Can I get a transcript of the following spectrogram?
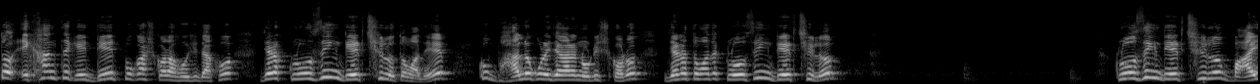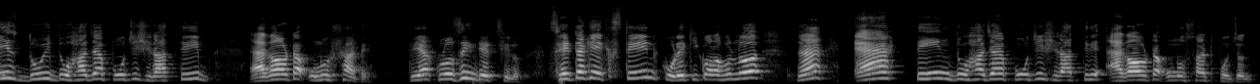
তো এখান থেকে ডেট প্রকাশ করা হয়েছে, দেখো যেটা ক্লোজিং ডেট ছিল তোমাদের, খুব ভালো করে জায়গাটা নোটিশ করো যেটা তোমাদের ক্লোজিং ডেট ছিল ক্লোজিং ডেট ছিল বাইশ দুই দু হাজার পঁচিশ রাত্রি এগারোটা উনষাটে। ক্লিয়ার ক্লোজিং ডেট ছিল। সেটাকে এক্সটেন্ড করে কি করা হলো? হ্যাঁ এক তিন দু হাজার পঁচিশ রাত্রি এগারোটা উনষাট পর্যন্ত।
